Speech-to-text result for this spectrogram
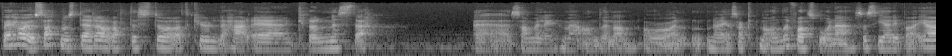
For jeg har jo sett noen steder at det står at kullet her er grønneste eh, sammenlignet med andre land. Og når jeg har snakket med andre fastboende, så sier de bare ja,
